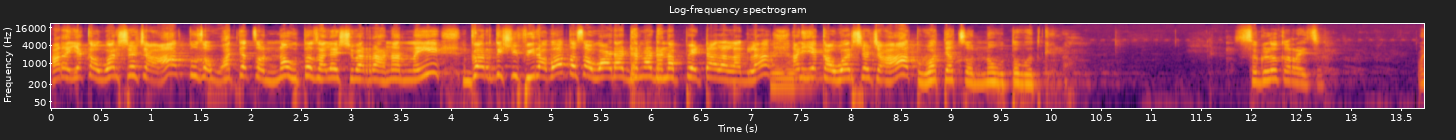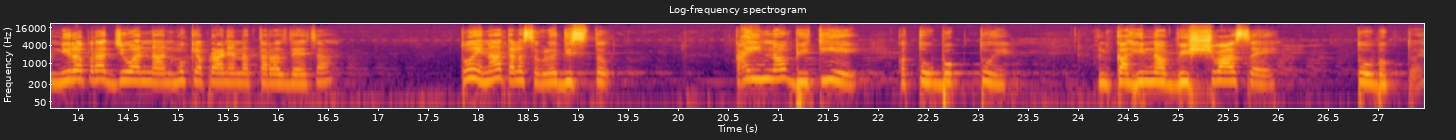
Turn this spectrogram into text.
अरे एका वर्षाच्या आत तुझं वात्याचं नव्हतं झाल्याशिवाय राहणार नाही. गर्दीशी फिरावं तसा वाडा ढना पेटायला लागला आणि एका वर्षाच्या आत वात्याचं नव्हतं वध केलं. सगळं करायचं. पण निरपराध जीवांना आणि मुख्य प्राण्यांना त्रास द्यायचा? तो आहे ना त्याला सगळं दिसतं. काहींना भीती आहे का तो बघतोय? आणि काहींना विश्वास आहे तो बघतोय.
